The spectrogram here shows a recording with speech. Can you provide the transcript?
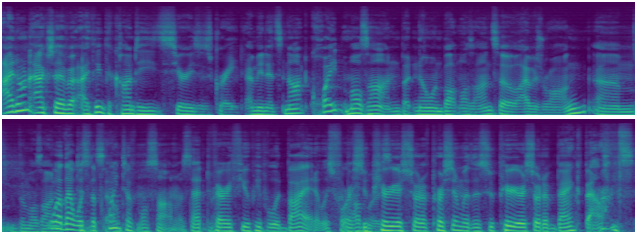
I don't actually have. A, I think the Conti series is great. I mean, it's not quite Mulsanne, but no one bought Mulsanne, so I was wrong. Um, the Mulsanne. Well, that was the didn't point of Mulsanne was that very few people would buy it. It was for a problem was- superior sort of person with a superior sort of bank balance.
